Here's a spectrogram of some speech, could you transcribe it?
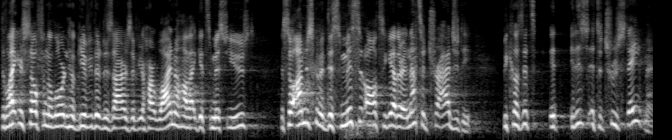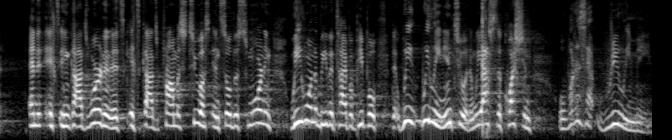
Delight yourself in the Lord, and He'll give you the desires of your heart. Well, I know how that gets misused. And so I'm just going to dismiss it altogether, and that's a tragedy because it's, it, it is, it's a true statement. And it's in God's word, and it's, it's God's promise to us. And so this morning, we want to be the type of people that we, we lean into it and we ask the question well, what does that really mean?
